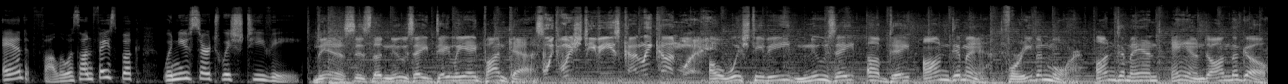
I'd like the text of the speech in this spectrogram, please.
and follow us on Facebook when you search Wish TV. This is the News 8 Daily 8 podcast with Wish TV's Kylie Conway. A Wish TV News 8 update on demand for even more on demand and on the go.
